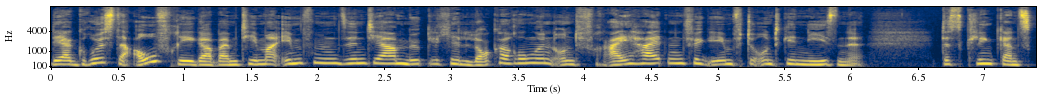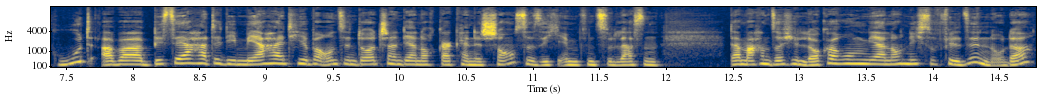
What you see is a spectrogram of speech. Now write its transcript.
Der größte Aufreger beim Thema Impfen sind ja mögliche Lockerungen und Freiheiten für Geimpfte und Genesene. Das klingt ganz gut, aber bisher hatte die Mehrheit hier bei uns in Deutschland ja noch gar keine Chance, sich impfen zu lassen. Da machen solche Lockerungen ja noch nicht so viel Sinn, oder?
